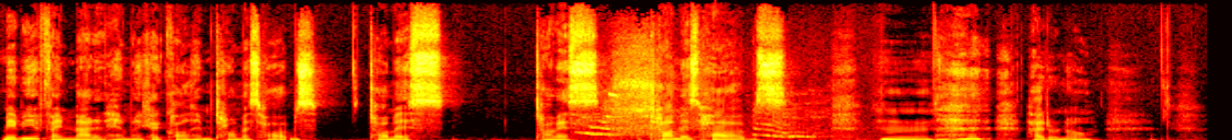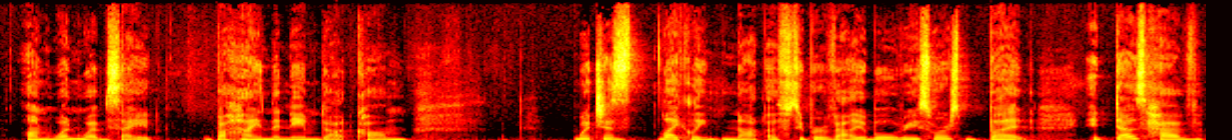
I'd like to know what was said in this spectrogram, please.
maybe if I'm mad at him, I could call him Thomas Hobbes. Thomas. Thomas. Thomas Hobbes. Hmm. I don't know. On one website, behindthename.com, which is likely not a super valuable resource, but it does have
